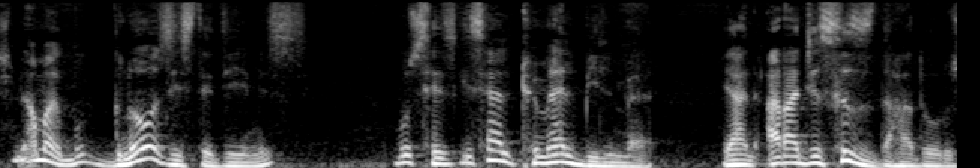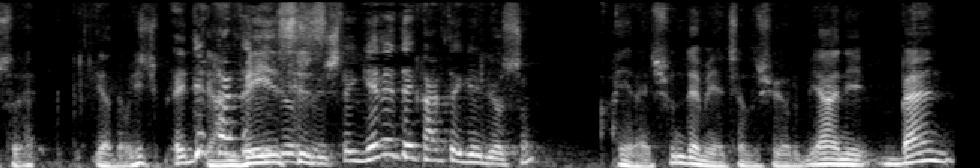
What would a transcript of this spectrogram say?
şimdi ama bu gnozis dediğimiz bu sezgisel tümel bilme yani aracısız daha doğrusu ya da hiç E yani beyinsiz işte. Gene Descartes'e geliyorsun. Hayır hayır şunu demeye çalışıyorum. Yani ben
